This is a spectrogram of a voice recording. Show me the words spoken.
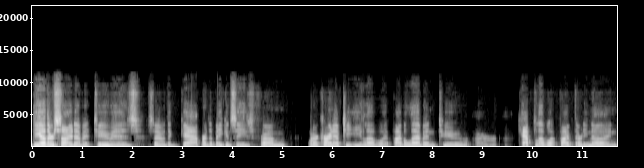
the other side of it too is, so the gap or the vacancies from what our current FTE level at five eleven to our capped level at five thirty-nine,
